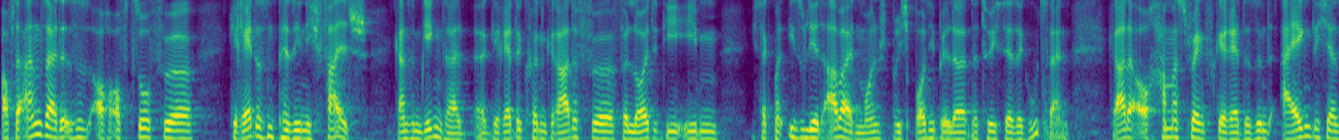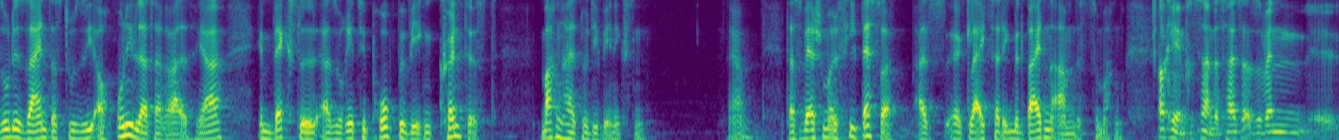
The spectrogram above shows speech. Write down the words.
auf der anderen Seite ist es auch oft so, für Geräte sind per se nicht falsch. Ganz im Gegenteil, äh, Geräte können gerade für, für Leute, die eben, ich sag mal, isoliert arbeiten wollen, sprich Bodybuilder, natürlich sehr, sehr gut sein. Gerade auch Hammer Strength Geräte sind eigentlich ja so designt, dass du sie auch unilateral, ja, im Wechsel, also reziprok bewegen könntest. Machen halt nur die wenigsten. Ja, das wäre schon mal viel besser, als äh, gleichzeitig mit beiden Armen das zu machen. Okay, interessant. Das heißt also, wenn, äh,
